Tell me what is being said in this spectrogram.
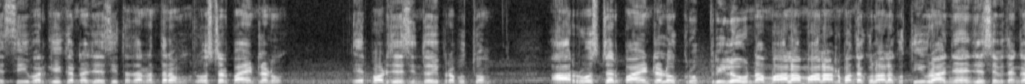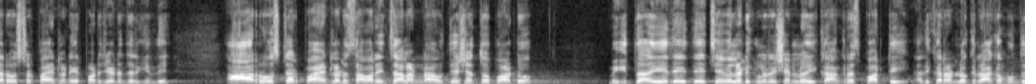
ఎస్సీ వర్గీకరణ చేసి తదనంతరం రోస్టర్ పాయింట్లను ఏర్పాటు చేసిందో ఈ ప్రభుత్వం ఆ రోస్టర్ పాయింట్లలో గ్రూప్ త్రీలో ఉన్న మాల మాల అనుబంధ కులాలకు తీవ్ర అన్యాయం చేసే విధంగా రోస్టర్ పాయింట్లను ఏర్పాటు చేయడం జరిగింది. ఆ రోస్టర్ పాయింట్లను సవరించాలన్న ఉద్దేశంతో పాటు మిగతా ఏదైతే చెవెల డిక్లరేషన్లో ఈ కాంగ్రెస్ పార్టీ అధికారంలోకి రాకముందు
